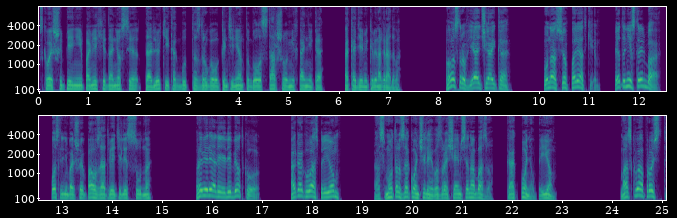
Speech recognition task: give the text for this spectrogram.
Сквозь шипение и помехи донесся далекий, как будто с другого континента, голос старшего механика, академика Виноградова. «Остров, я Чайка. У нас все в порядке. Это не стрельба», — после небольшой паузы ответили с судна. «Проверяли лебедку. А как у вас прием?» «Осмотр закончили. Возвращаемся на базу. Как понял, прием». Москва просит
